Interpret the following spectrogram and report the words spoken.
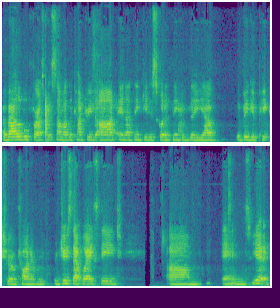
available for us, but some other countries aren't. And I think you just got to think of the uh, the bigger picture of trying to re- reduce that wastage. Um, and yeah,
